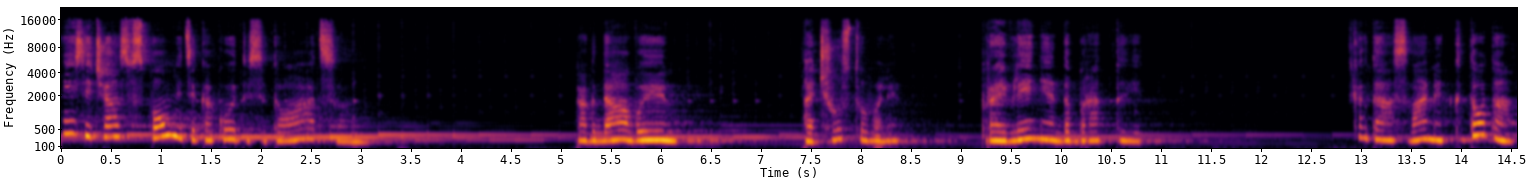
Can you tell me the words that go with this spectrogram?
И сейчас вспомните какую-то ситуацию, когда вы почувствовали проявление доброты, когда с вами кто-то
